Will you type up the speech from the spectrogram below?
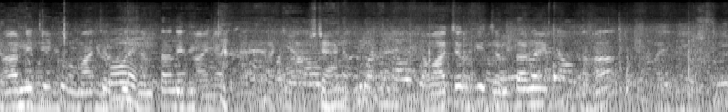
राजनीति को हिमाचल की जनता ने आईना दिखाया। हिमाचल की जनता ने कहा जो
